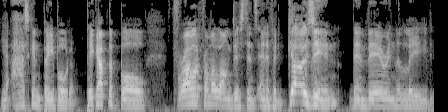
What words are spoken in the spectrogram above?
You're asking people to pick up the ball, throw it from a long distance, and if it goes in, then they're in the lead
